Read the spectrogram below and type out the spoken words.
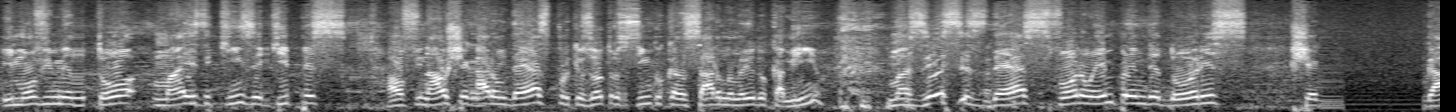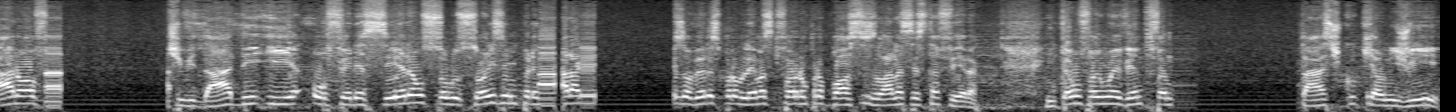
E movimentou mais de 15 equipes. Ao final chegaram 10, porque os outros cinco cansaram no meio do caminho. Mas esses 10 foram empreendedores, chegaram à atividade e ofereceram soluções empreendedoras para resolver os problemas que foram propostos lá na sexta-feira. Então foi um evento fantástico que a Unijuí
